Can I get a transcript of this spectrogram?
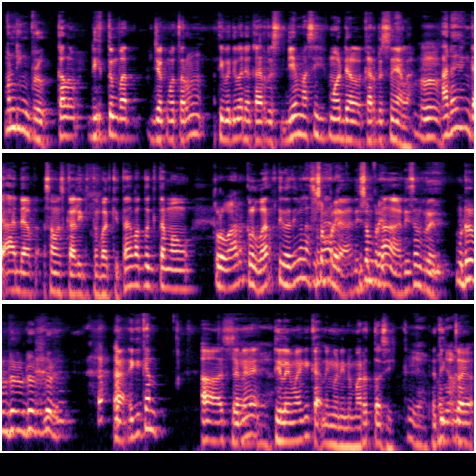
mending bro kalau di tempat jok motormu tiba-tiba ada kardus, dia masih model kardusnya lah. Hmm. Ada yang nggak ada sama sekali di tempat kita. Waktu kita mau keluar keluar tiba-tiba langsung Disemprit, ada. Dis- disemprit. Ah, disemprit. mundur mundur mundur mundur. nah, ini kan eh sebenarnya dilema ini gak nengonin Indomaret tok sih. Iya, Jadi kayak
